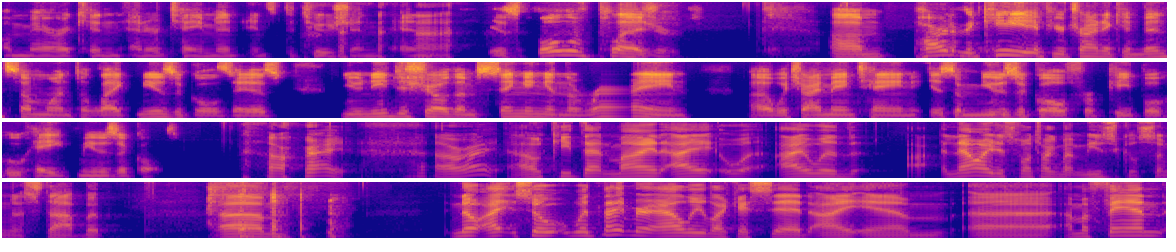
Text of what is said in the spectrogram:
American entertainment institution and is full of pleasures. Um, part of the key, if you're trying to convince someone to like musicals, is you need to show them Singing in the Rain, uh, which I maintain is a musical for people who hate musicals. All right, all right. I'll keep that in mind. I I would now. I just want to talk about musicals, so I'm going to stop. But um, no, I so with Nightmare Alley, like I said, I am uh, I'm a fan.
